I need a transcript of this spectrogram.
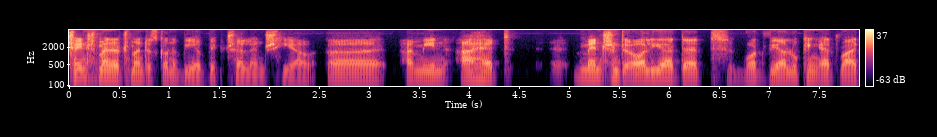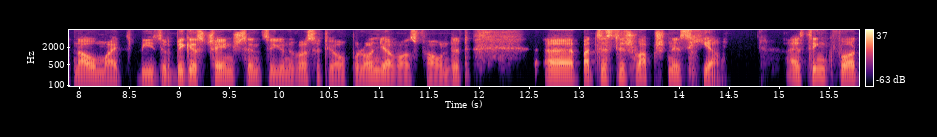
Change management is going to be a big challenge here. Uh, I mean, I had mentioned earlier that what we are looking at right now might be the biggest change since the University of Bologna was founded. Uh, but this disruption is here. I think what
